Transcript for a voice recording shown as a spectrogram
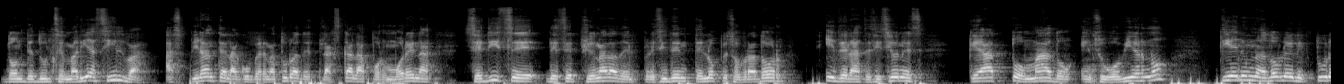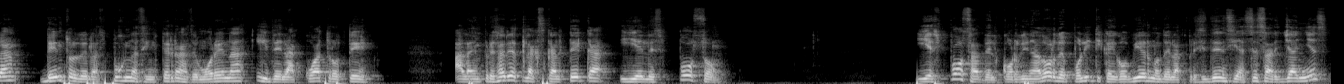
donde Dulce María Silva, aspirante a la gubernatura de Tlaxcala por Morena, se dice decepcionada del presidente López Obrador y de las decisiones que ha tomado en su gobierno tiene una doble lectura dentro de las pugnas internas de Morena y de la 4T. A la empresaria tlaxcalteca y el esposo y esposa del coordinador de política y gobierno de la presidencia César Yáñez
